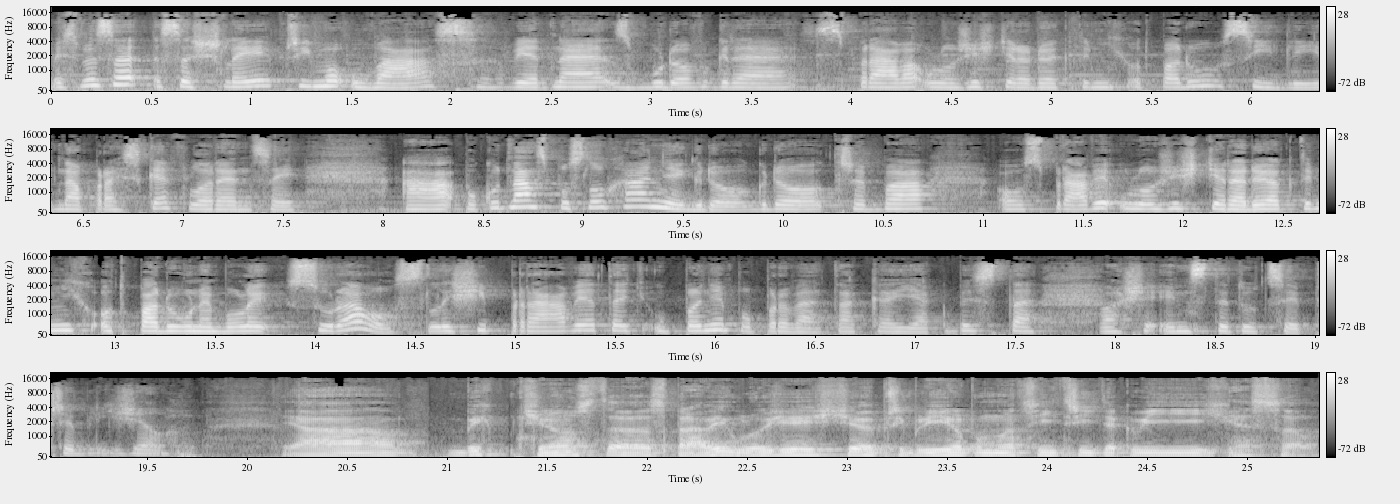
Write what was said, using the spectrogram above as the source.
My jsme se sešli přímo u vás v jedné z budov, kde zpráva uložiště radioaktivních odpadů sídlí na Pražské Florenci. A pokud nás poslouchá někdo, kdo třeba o zprávě uložiště radioaktivních odpadů neboli SURAO slyší právě teď úplně poprvé, tak jak byste vaši instituci přiblížil? Já bych činnost zprávy eh, úložišť přiblížil pomocí tří takových hesel.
